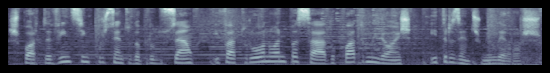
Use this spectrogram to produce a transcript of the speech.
exporta 25% da produção e faturou no ano passado 4 milhões e 300 mil euros.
